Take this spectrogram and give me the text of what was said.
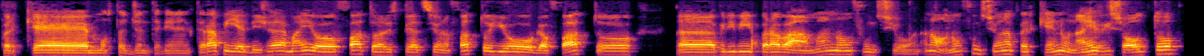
perché molta gente viene in terapia e dice eh, ma io ho fatto la respirazione, ho fatto yoga, ho fatto eh, piripi parava, ma non funziona. No, non funziona perché non hai risolto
